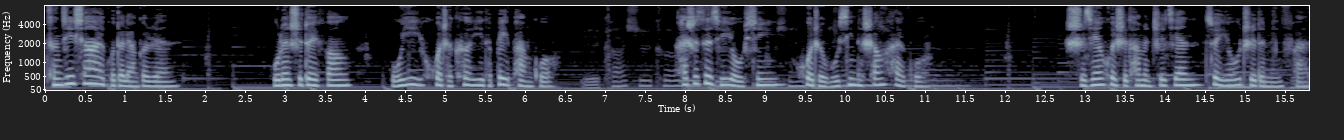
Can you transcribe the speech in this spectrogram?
曾经相爱过的两个人，无论是对方无意或者刻意的背叛过，还是自己有心或者无心的伤害过，时间会是他们之间最优质的明矾，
